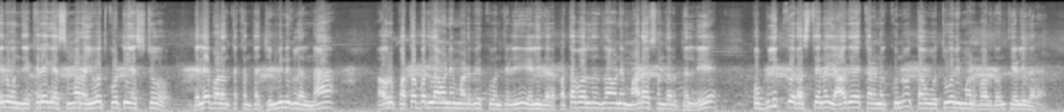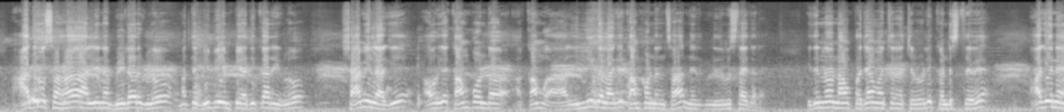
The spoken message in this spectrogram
ಏನು ಒಂದು ಎಕರೆಗೆ ಸುಮಾರು ಐವತ್ತು ಕೋಟಿಯಷ್ಟು ಬೆಲೆ ಬಾಳಂತಕ್ಕಂಥ ಜಮೀನುಗಳನ್ನು ಅವರು ಪಥ ಬದಲಾವಣೆ ಮಾಡಬೇಕು ಅಂತೇಳಿ ಹೇಳಿದ್ದಾರೆ. ಪಥ ಬದಲಾವಣೆ ಮಾಡೋ ಸಂದರ್ಭದಲ್ಲಿ ಪಬ್ಲಿಕ್ ರಸ್ತೆನ ಯಾವುದೇ ಕಾರಣಕ್ಕೂ ತಾವು ಒತ್ತುವರಿ ಮಾಡಬಾರ್ದು ಅಂತ ಹೇಳಿದ್ದಾರೆ. ಆದರೂ ಸಹ ಅಲ್ಲಿನ ಬಿಲ್ಡರ್ಗಳು ಮತ್ತು ಬಿ ಬಿ ಎಂ ಪಿ ಅಧಿಕಾರಿಗಳು ಶಾಮೀಲಾಗಿ ಅವ್ರಿಗೆ ಕಾಂಪೌಂಡ್ ಕಾಮ್ ಇಲ್ಲೀಗಲ್ ಆಗಿ ಕಾಂಪೌಂಡನ್ನು ಸಹ ನಿರ್, ನಿರ್ಮಿಸ್ತಾ ಇದ್ದಾರೆ. ಇದನ್ನು ನಾವು ಪ್ರಜಾಮೋಚನ ಚಳವಳಿ ಖಂಡಿಸ್ತೇವೆ. ಹಾಗೆಯೇ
